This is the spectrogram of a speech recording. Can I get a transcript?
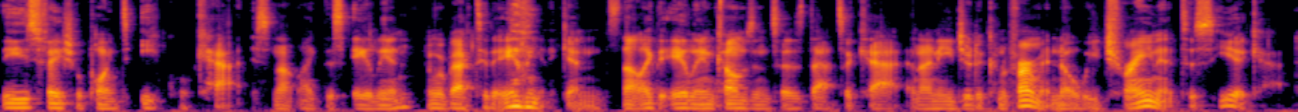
these facial points equal cat. It's not like this alien. And we're back to the alien again. It's not like the alien comes and says, that's a cat, and I need you to confirm it. No, we train it to see a cat.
